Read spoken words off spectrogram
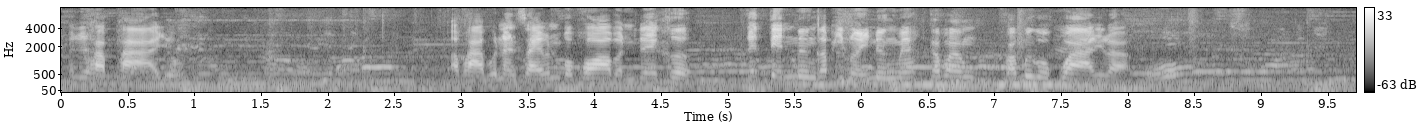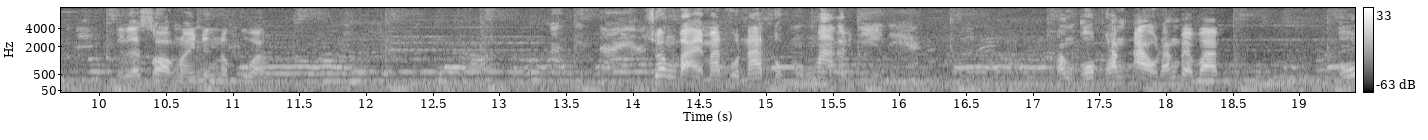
ไม่ได้ทับผ่าอยู่เอาผ่าเพื่อนนันไซมันบ่พอมันได้คือได้เต้นหนึ่งครับอีกหน่อยหนึ่งไหมก็บางความมือกว่าๆนี่แหละโอ้ เหลือซอกหน่อยหนึงนะกลัวกันติดใจแล้วช่วงบ่ายมาฝนหน้าตกมากๆเลยพี่เนี่ยทั้งอบทั้งอ้าวทั้งแบบว่า โอ้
